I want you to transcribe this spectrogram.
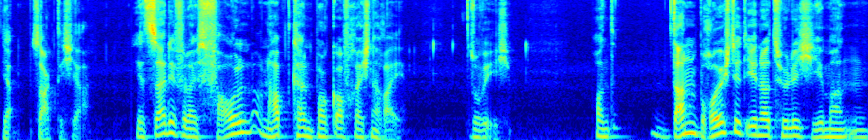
Ja, sagte ich ja. Jetzt seid ihr vielleicht faul und habt keinen Bock auf Rechnerei. So wie ich. Und dann bräuchtet ihr natürlich jemanden,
